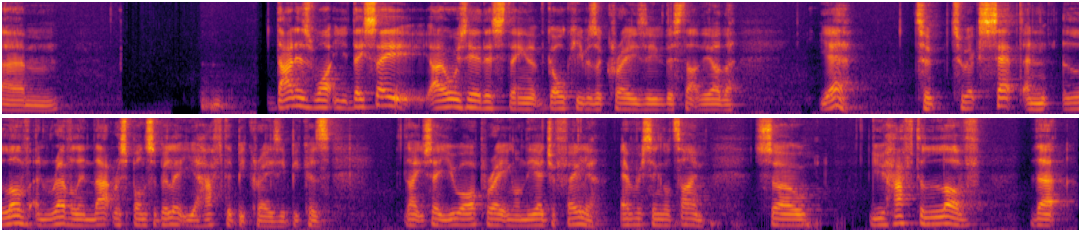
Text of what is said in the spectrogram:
Um, that is what you, they say. I always hear this thing that goalkeepers are crazy, this, that, the other. Yeah, to to accept and love and revel in that responsibility, you have to be crazy because, like you say, you are operating on the edge of failure every single time. So you have to love that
